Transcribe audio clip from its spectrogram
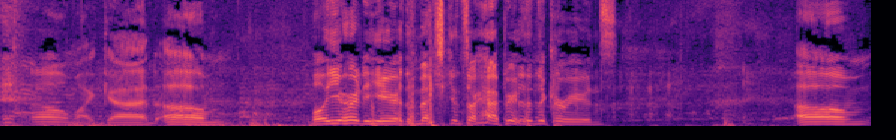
Oh my God. Um, well, you heard it here. The Mexicans are happier than the Koreans. Um,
